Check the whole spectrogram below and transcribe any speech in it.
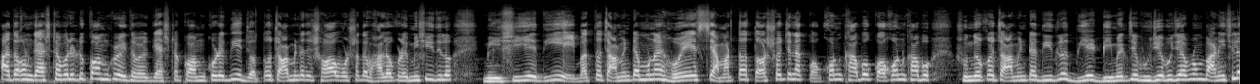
আর তখন গ্যাসটা বলে একটু কম করে দিতে হবে। গ্যাসটা কম করে দিয়ে যত চাউমিন আছে সব ওর সাথে ভালো করে মিশিয়ে দিল। মিশিয়ে দিয়ে এবার তো চাউমিনটা মনে হয় হয়ে এসছে। আমার তো তর্স হচ্ছে না। কখন খাব কখন খাব? সুন্দর করে চাউমিনটা দিয়ে দিল। দিয়ে ডিমের যে ভুজিয়ে ভুজিয়ে আপনার বানিয়েছিল,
